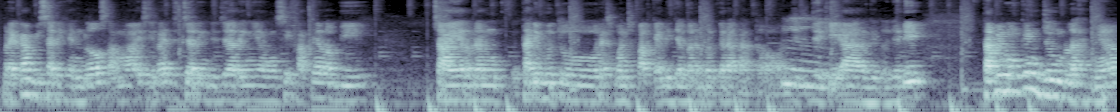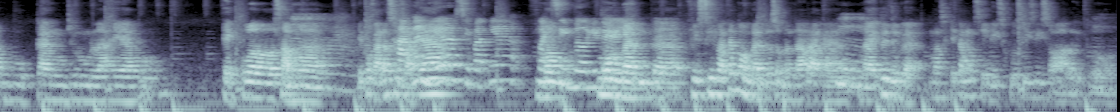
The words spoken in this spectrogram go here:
mereka bisa dihandle sama istilah jejaring-jejaring yang sifatnya lebih cair dan tadi butuh respon cepat kayak di Jabar Bergerak atau Hmm. JKR gitu jadi tapi mungkin jumlahnya bukan jumlah yang equal sama Hmm. itu karena karena sifatnya dia sifatnya fleksibel gitu ya. membantu, eh, sifatnya membantu sementara kan. Hmm. Nah itu juga mas kita masih diskusi sih soal itu.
